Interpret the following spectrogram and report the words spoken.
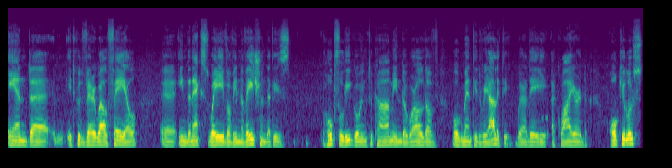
and uh, it could very well fail uh, in the next wave of innovation that is hopefully going to come in the world of augmented reality, where they acquired Oculus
